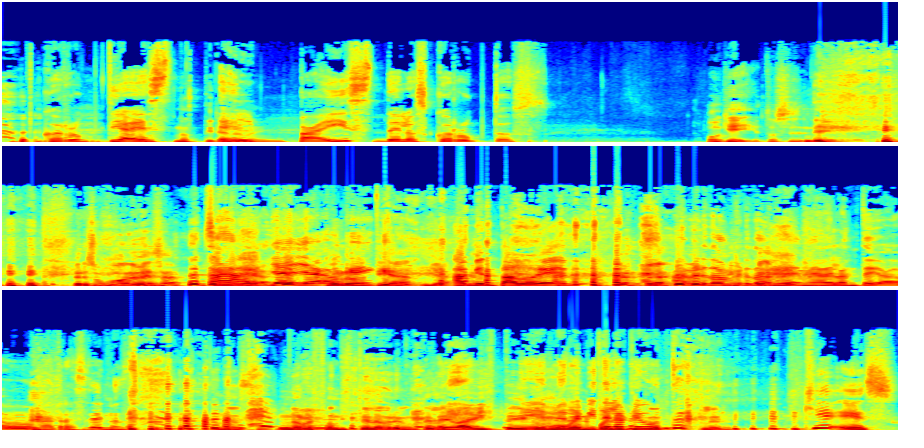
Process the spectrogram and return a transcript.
Corruptia es Nos- nos tiraron el ahí. país de los corruptos. Ok, entonces... eh, pero es un juego de mesa. ah, ya, ya, ok. Corruptia, ya. Ambientado en. Ah, perdón, perdón, me, me adelanté ah, o me atrasé, no sé. No sé, no respondiste la pregunta, la evadiste Eh, como ¿me buen repite la político. pregunta? Claro. ¿Qué es?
